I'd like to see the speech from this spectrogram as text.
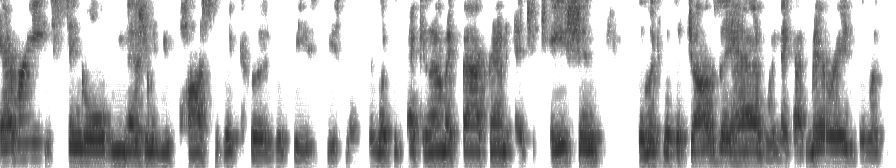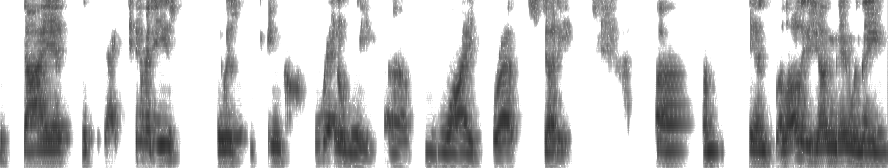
every single measurement you possibly could with these, these men. They looked at economic background, education. They looked at what the jobs they had when they got married. They looked at diet, looked at activities. It was incredibly uh, wide breadth study. Um, and a lot of these young men, when they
